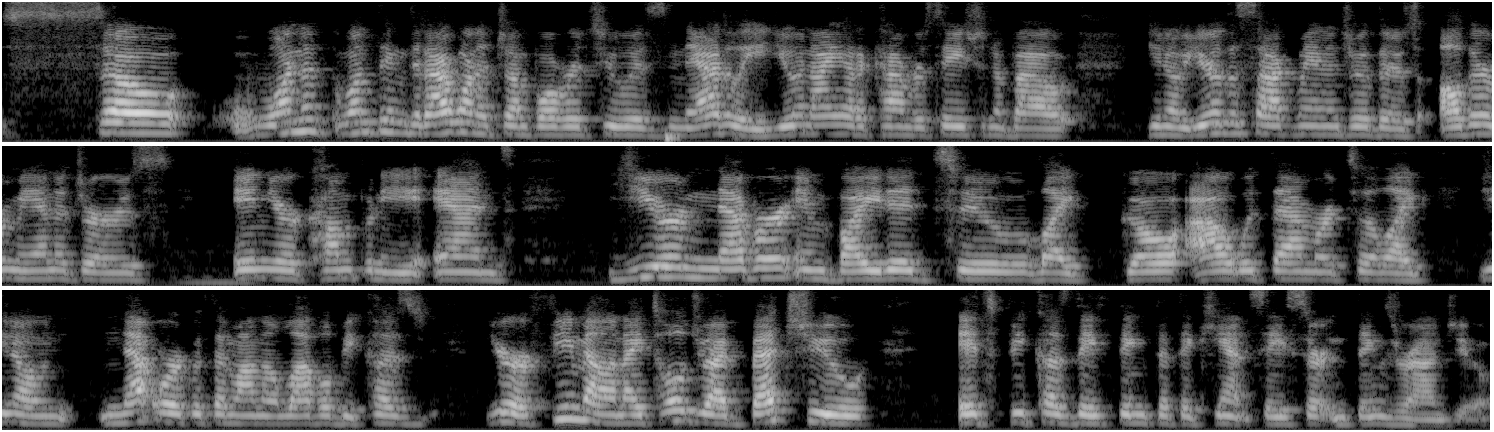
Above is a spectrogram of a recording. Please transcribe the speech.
So one one thing that I want to jump over to is Natalie. You and I had a conversation about, you know, you're the SOC manager. There's other managers in your company, and you're never invited to like go out with them or to like you know network with them on a level because you're a female. And I told you, I bet you it's because they think that they can't say certain things around you.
